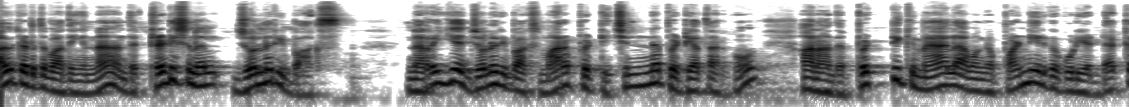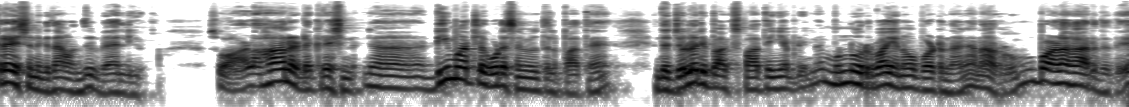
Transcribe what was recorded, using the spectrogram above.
அதுக்கடுத்து பார்த்தீங்கன்னா அந்த ட்ரெடிஷ்னல் ஜுவல்லரி பாக்ஸ் நிறைய ஜுவல்லரி பாக்ஸ் மரப்பெட்டி சின்ன பெட்டியாக தான் இருக்கும். ஆனால் அந்த பெட்டிக்கு மேலே அவங்க பண்ணியிருக்கக்கூடிய டெக்கரேஷனுக்கு தான் வந்து வேல்யூ ஸோ அழகான டெக்கரேஷன். டிமார்ட்டில் கூட சமீபத்தில் பார்த்தேன். இந்த ஜுவல்லரி பாக்ஸ் பார்த்தீங்க அப்படின்னா முந்நூறுரூவா என்னவோ போட்டிருந்தாங்க. ஆனால் ரொம்ப அழகாக இருந்தது.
